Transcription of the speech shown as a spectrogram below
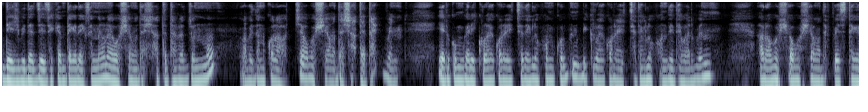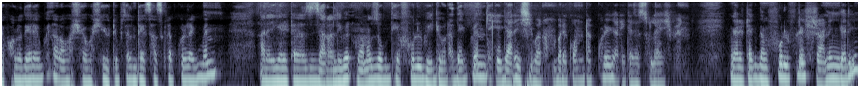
দেশ, বিদেশ যে যেখান থেকে দেখছেন না অবশ্যই আমাদের সাথে থাকার জন্য আবেদন করা হচ্ছে, অবশ্যই আমাদের সাথে থাকবেন। এরকম গাড়ি ক্রয় করার ইচ্ছা থাকলে ফোন করবেন, বিক্রয় করার ইচ্ছা থাকলে ফোন দিতে পারবেন। আর অবশ্যই অবশ্যই আমাদের পেজটাকে ফলো দিয়ে রাখবেন, আর অবশ্যই অবশ্যই ইউটিউব চ্যানেলটাকে সাবস্ক্রাইব করে রাখবেন। আর এই গাড়িটা যারা নেবেন, মনোযোগ দিয়ে ফুল ভিডিওটা দেখবেন, দেখে গাড়ির সেবা নাম্বারে কন্ট্যাক্ট করে গাড়ির কাছে চলে আসবেন। গাড়িটা একদম ফুল ফ্রেশ রানিং গাড়ি।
